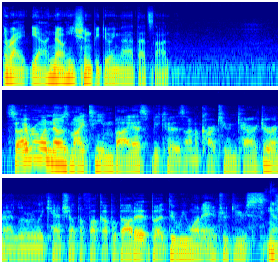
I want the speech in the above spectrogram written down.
Right? Yeah. No, he shouldn't be doing that. That's not. So everyone knows my team bias because I'm a cartoon character and I literally can't shut the fuck up about it. But do we want to introduce Yeah.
